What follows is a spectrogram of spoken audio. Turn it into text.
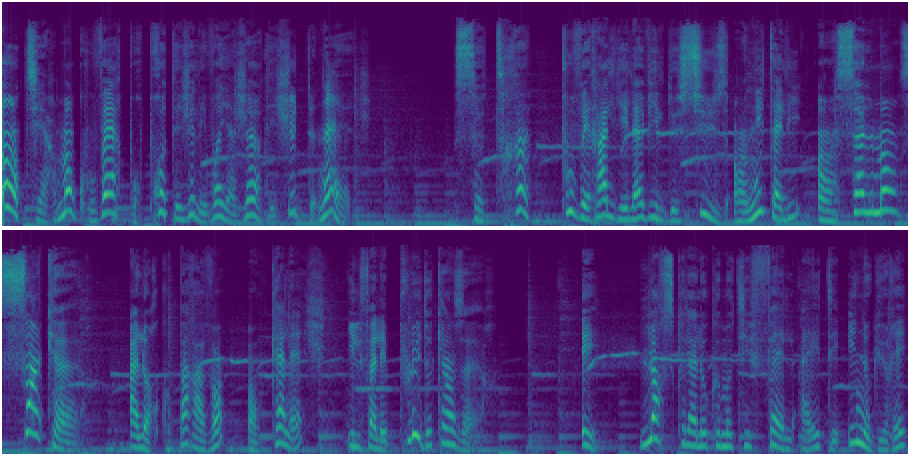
entièrement couvert pour protéger les voyageurs des chutes de neige. Ce train pouvait rallier la ville de Suse en Italie en seulement 5 heures, alors qu'auparavant, en calèche, il fallait plus de 15 heures. Et lorsque la locomotive Fell a été inaugurée,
